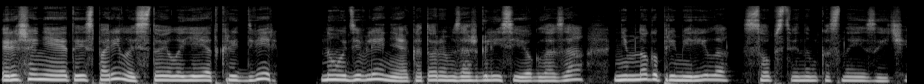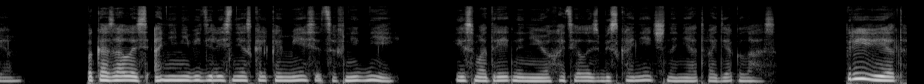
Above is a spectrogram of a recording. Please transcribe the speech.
Решение это испарилось, стоило ей открыть дверь, но удивление, которым зажглись ее глаза, немного примирило с собственным косноязычием. Показалось, они не виделись несколько месяцев, не дней, и смотреть на нее хотелось бесконечно, не отводя глаз. «Привет!»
